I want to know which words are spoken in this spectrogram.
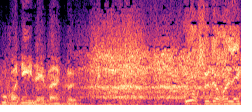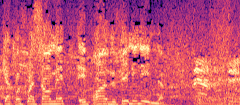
couronner les vainqueurs. Course de relais 4 fois 100 mètres, épreuve féminine. Merci.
